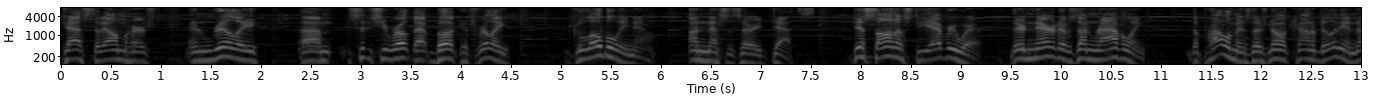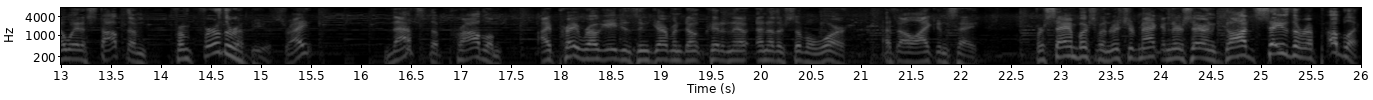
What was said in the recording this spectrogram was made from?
deaths at Elmhurst. And really, um, since she wrote that book, it's really globally now unnecessary deaths, dishonesty everywhere. Their narratives unraveling. The problem is there's no accountability and no way to stop them from further abuse, right? That's the problem. I pray rogue agents in government don't create another civil war. That's all I can say. For Sam Bushman, Richard Mack, and Nurse Erin, God save the Republic.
